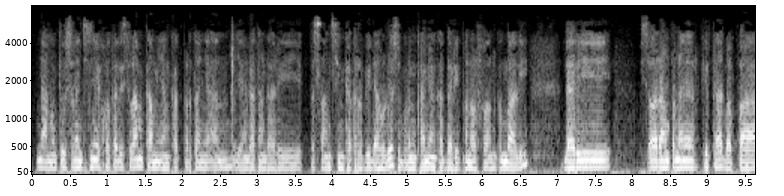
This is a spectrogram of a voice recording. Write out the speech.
Nah, untuk selanjutnya Khotel Islam kami angkat pertanyaan yang datang dari pesan singkat terlebih dahulu sebelum kami angkat dari penelpon kembali dari seorang pendengar kita Bapak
